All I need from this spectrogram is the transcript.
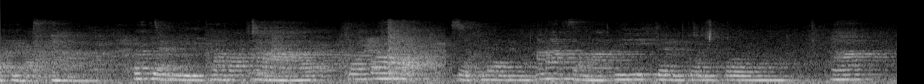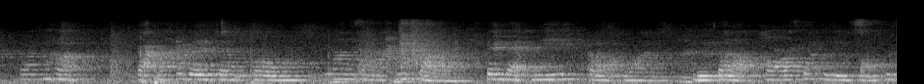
ปฏิบัติธรรมก็จะมีทำวัดเช้าแล้วก็สวดมนต์นั่งสมาธิเดินจงกรมพักแล้วก็กลับมาก็เดินจงกรมนั่งสมาธิต่อเป็นแบบนี้ตลอดวัน หรือตลอดคอร์สก็คือสองคืน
